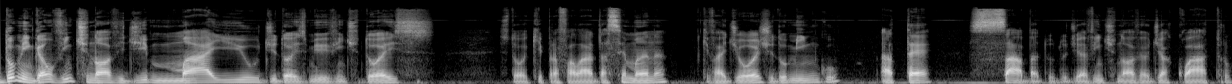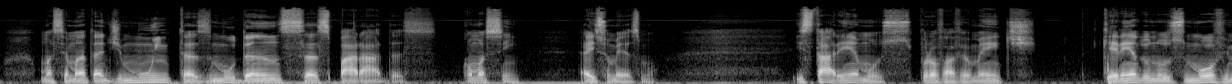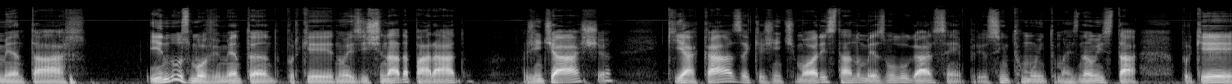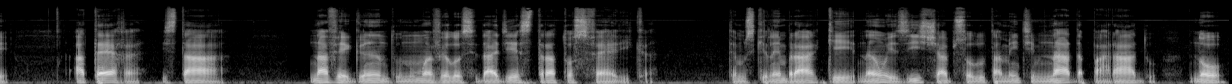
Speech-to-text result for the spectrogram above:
Domingão, 29 de maio de 2022. Estou aqui para falar da semana que vai de hoje, domingo, até sábado, do dia 29 ao dia 4. Uma semana de muitas mudanças paradas. Como assim? É isso mesmo. Estaremos provavelmente querendo nos movimentar e nos movimentando, porque não existe nada parado a gente acha que a casa que a gente mora está no mesmo lugar sempre. Eu sinto muito, mas não está, porque a Terra está navegando numa velocidade estratosférica. Temos que lembrar que não existe absolutamente nada parado no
